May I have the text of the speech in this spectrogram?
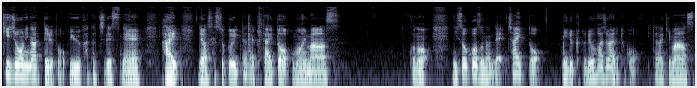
き状になっているという形ですね。はい。では早速いただきたいと思います。この二層構造なんで、チャイとミルクと両方味わえるとこ、いただきます。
